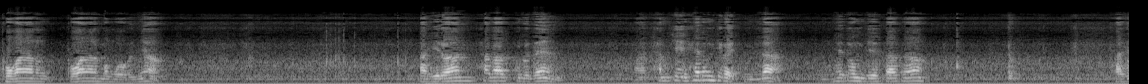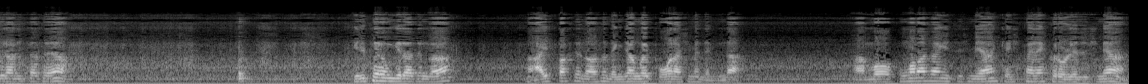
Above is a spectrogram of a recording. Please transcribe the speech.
보관하는, 보관하는 방법은요. 아, 이런 사각으로 된 아, 참치 해동지가 있습니다. 이 해동지에 싸서 바지런히 싸서요. 밀폐 용기라든가 아이스박스에 넣어서 냉장고에 보관하시면 됩니다. 아, 뭐 궁금한 사항이 있으시면 게시판에 글 올려주시면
